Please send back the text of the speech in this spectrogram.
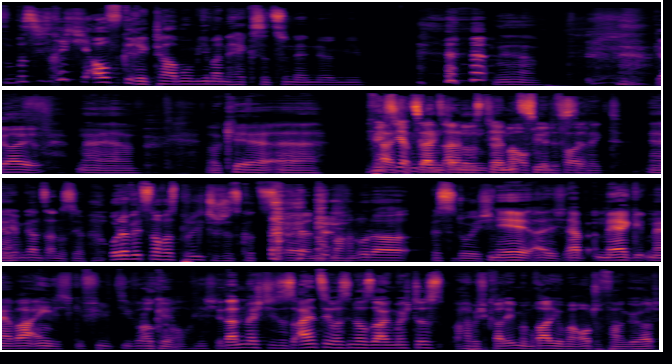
Du musst dich richtig aufgeregt haben, um jemanden Hexe zu nennen irgendwie. So. Ja, Geil. naja. Okay, äh. Ich ja, ich hab ein würd ganz anderes Thema nutzen auf jeden das Fall. Direkt. Ich Ja. habe ein ganz anderes Thema. Oder willst du noch was Politisches kurz äh, noch machen? Oder bist du durch? Nee, also ich hab mehr, mehr war eigentlich gefühlt die Woche Okay. auch nicht. Ja, dann möchte ich das Einzige, was ich noch sagen möchte, ist, habe ich gerade eben im Radio beim Autofahren gehört.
